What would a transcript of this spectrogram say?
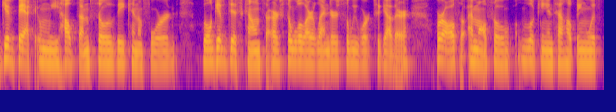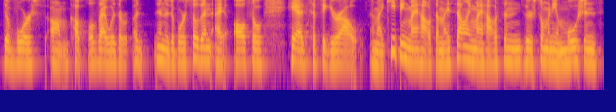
give back and we help them so they can afford. We'll give discounts, or so will our lenders, so we work together. We're also I'm also looking into helping with divorce um, couples. I was a, a, in a divorce, so then I also had to figure out: Am I keeping my house? Am I selling my house? And there's so many emotions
